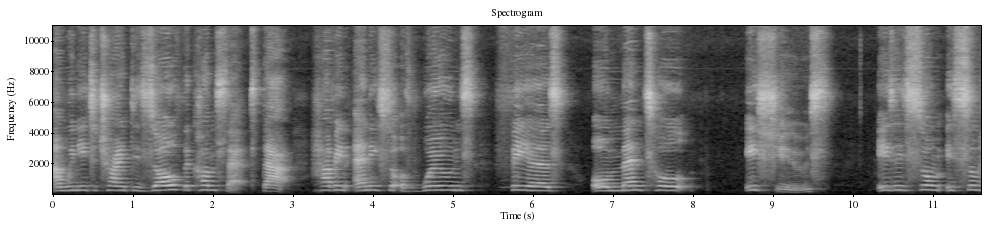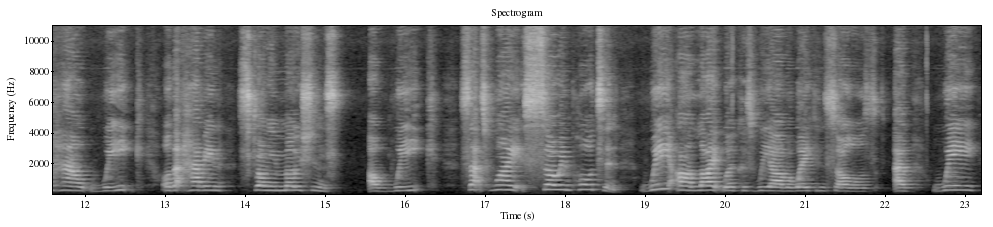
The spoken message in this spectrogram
and we need to try and dissolve the concept that having any sort of wounds, fears or mental issues is in some is somehow weak or that having strong emotions are weak. So that's why it's so important. We are light workers, we are awakened souls, and we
